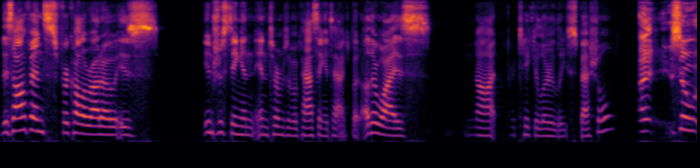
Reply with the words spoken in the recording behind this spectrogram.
this offense for Colorado is interesting in in terms of a passing attack, but otherwise not particularly special. I, so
